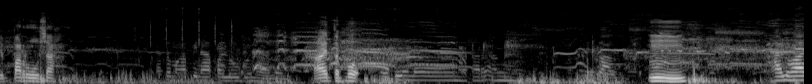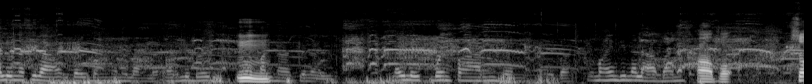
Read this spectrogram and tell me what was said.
yung parusa. Ito mga pinapalugo namin. Ah, ito po. Ito yung mga nakaraang tag. Mm. Halo-halo na sila, iba-ibang lang. May early bird, Mm. pag national. May late born pa nga rin dyan. Iba. Yung mga hindi nalaban. Opo. So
